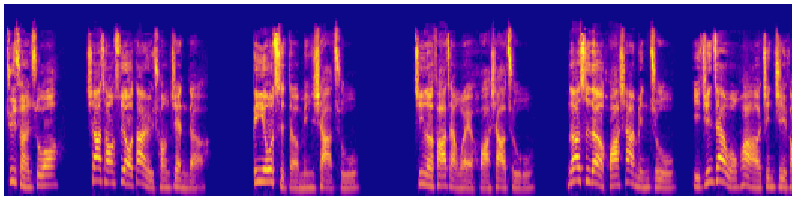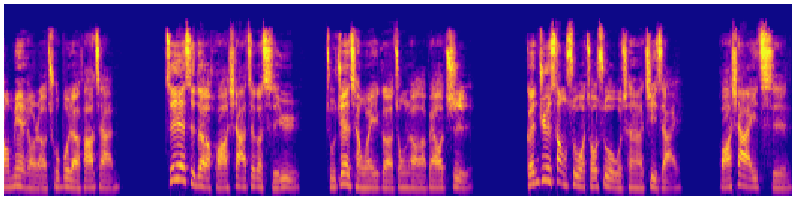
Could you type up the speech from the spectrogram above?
据传说，夏朝是由大禹创建的，并由此得名夏族，进而发展为华夏族。那时的华夏民族。已经在文化和经济方面有了初步的发展，这也使得“华夏”这个词语逐渐成为一个重要的标志。根据上述《周述五成》的记载，“华夏”一词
